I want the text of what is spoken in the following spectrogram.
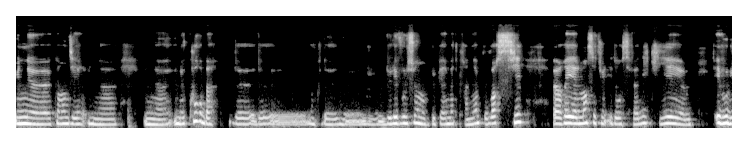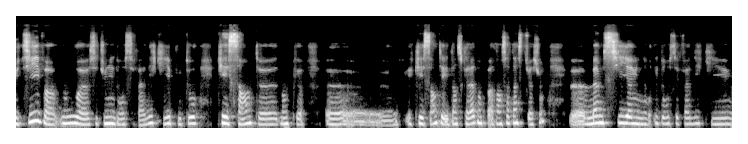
une, comment dire, une, une, courbe de, de, de l'évolution du périmètre crânien pour voir si euh, réellement c'est une hydrocéphalie qui est euh, évolutive ou euh, c'est une hydrocéphalie qui est plutôt quiescente, donc quiescente. Et dans ce cas-là, donc dans certaines situations, même s'il y a une hydrocéphalie qui est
